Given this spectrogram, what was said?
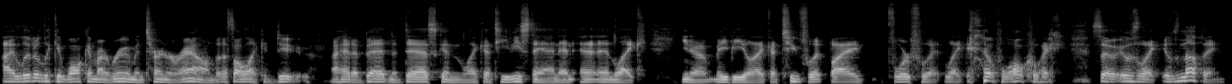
I literally could walk in my room and turn around, but that's all I could do. I had a bed and a desk and like a TV stand and, and, and like, you know, maybe like a two foot by four foot like walkway. So it was like, it was nothing.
